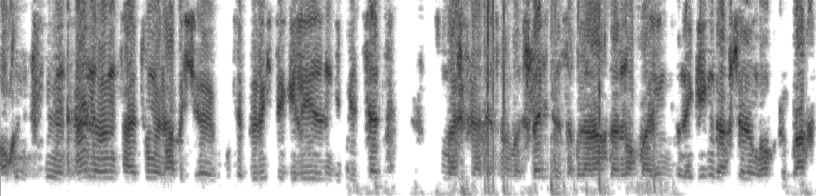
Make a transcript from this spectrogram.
Auch in vielen kleineren Zeitungen habe ich äh, gute Berichte gelesen. Die BZ zum Beispiel hat erstmal was Schlechtes, aber danach dann nochmal irgendwie eine Gegendarstellung auch gebracht.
